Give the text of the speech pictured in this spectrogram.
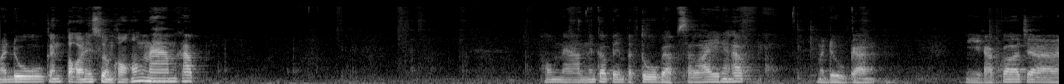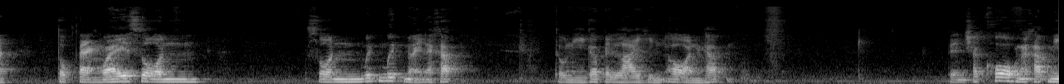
มาดูกันต่อในส่วนของห้องน้ำครับ ห้องน้ำนั้นก็เป็นประตูแบบสไลด์นะครับ มาดูกัน นี่ครับก็จะตกแต่งไว้โซนโซนมืดๆหน่อยนะครับ ตรงนี้ก็เป็นลายหินอ่อนครับ เป็นชักโครกนะครับ มี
